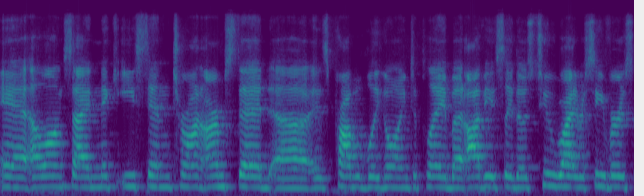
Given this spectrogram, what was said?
uh, alongside Nick Easton. Terron Armstead uh, is probably going to play, but obviously those two wide receivers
